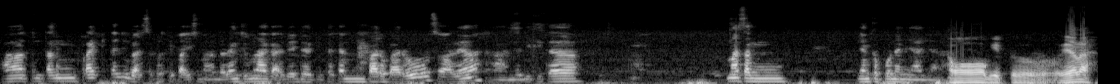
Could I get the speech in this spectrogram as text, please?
Ah, tentang track kita juga seperti Pak Ismail Dadang cuma agak beda. Kita kan baru-baru soalnya. Nah, jadi kita masang yang kepunannya aja. Oh gitu, Yalah.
